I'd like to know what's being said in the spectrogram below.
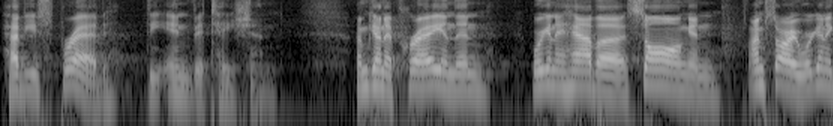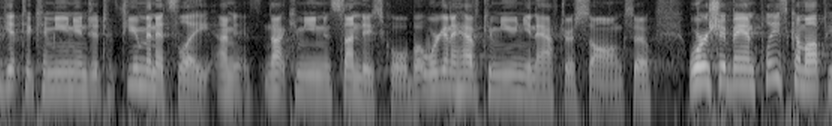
Have you spread the invitation? I'm going to pray and then we're going to have a song and I'm sorry, we're going to get to communion just a few minutes late. I mean, not communion Sunday school, but we're going to have communion after a song. So, worship band, please come up here.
